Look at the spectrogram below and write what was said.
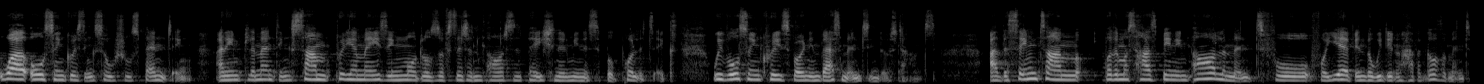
while also increasing social spending and implementing some pretty amazing models of citizen participation in municipal politics. We've also increased foreign investment in those towns. At the same time, Podemos has been in parliament for, for years, even though we didn't have a government.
